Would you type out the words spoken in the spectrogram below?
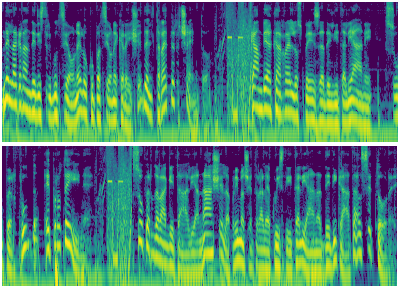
Nella grande distribuzione l'occupazione cresce del 3%. Cambia carrello spesa degli italiani, superfood e proteine. Superdrug Italia nasce la prima centrale acquisti italiana dedicata al settore.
